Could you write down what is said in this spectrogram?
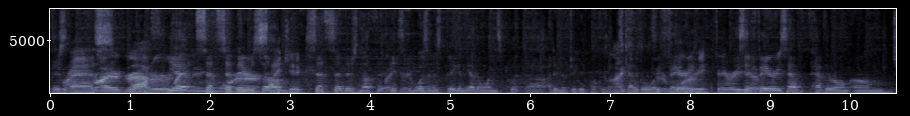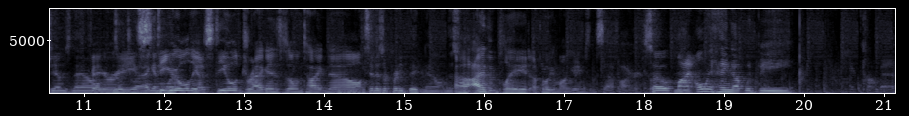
There's- grass, Fire, grass, water. Yeah, lightning, Seth said water, there's um, Psychic. Seth said there's nothing. It's, it wasn't as big in the other ones, but uh, I didn't know Jigglypuff was in this category. considered Fairy. Fairy, fairy, He said yeah. fairies have have their own um, gyms now. Fairy, steel. one. They got steel. Dragon's his own type now. He said those are pretty big now on this Uh, one. I haven't played a Pokemon game since Sapphire. So my only hang up would be combat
